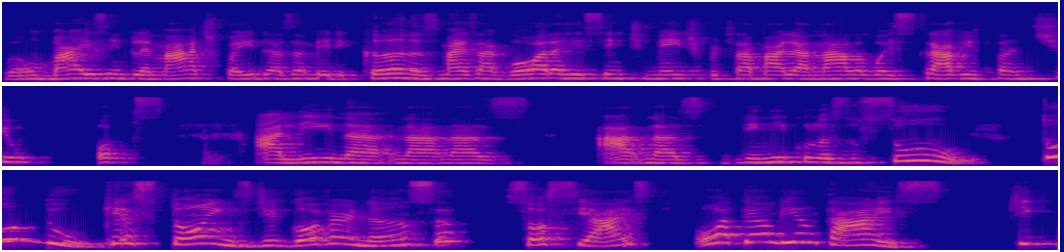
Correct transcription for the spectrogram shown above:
O mais emblemático aí das americanas, mas agora, recentemente, por trabalho análogo a escravo infantil, ops, ali na, na, nas, a, nas vinícolas do Sul. Tudo questões de governança sociais ou até ambientais, que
